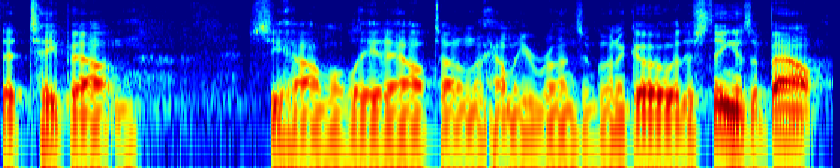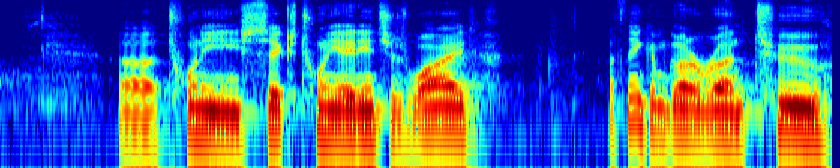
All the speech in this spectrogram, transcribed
that tape out and see how I'm gonna lay it out. I don't know how many runs I'm gonna go. This thing is about uh, 26, 28 inches wide. I think I'm gonna run two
